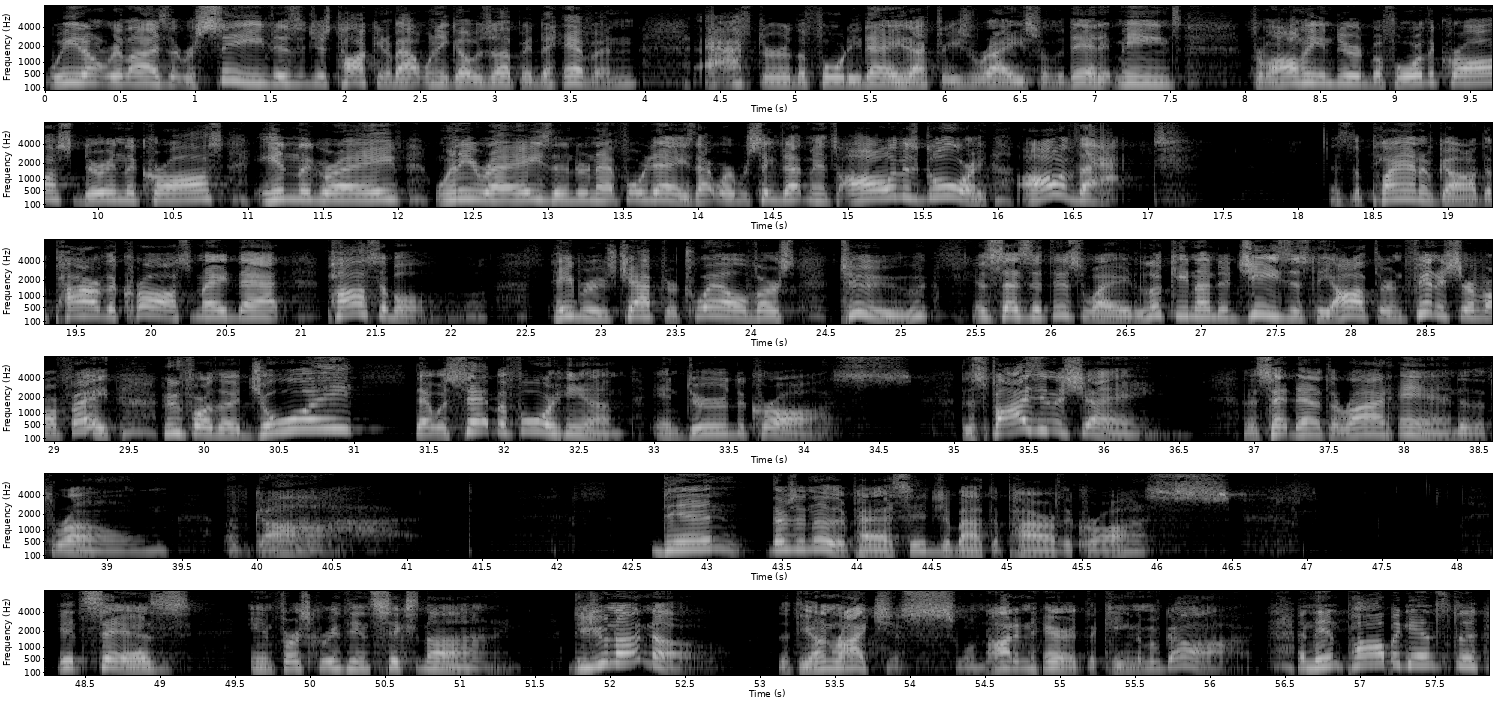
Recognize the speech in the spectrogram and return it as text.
we don't realize that received isn't just talking about when he goes up into heaven after the 40 days, after he's raised from the dead. It means from all he endured before the cross, during the cross, in the grave, when he raised, and during that 40 days. That word received up means all of his glory, all of that. Is the plan of God. The power of the cross made that possible. Hebrews chapter 12, verse 2, it says it this way Looking unto Jesus, the author and finisher of our faith, who for the joy that was set before him endured the cross, despising the shame and sat down at the right hand of the throne of God. Then there's another passage about the power of the cross. It says in 1 Corinthians 6 9, Do you not know that the unrighteous will not inherit the kingdom of God? And then Paul begins to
